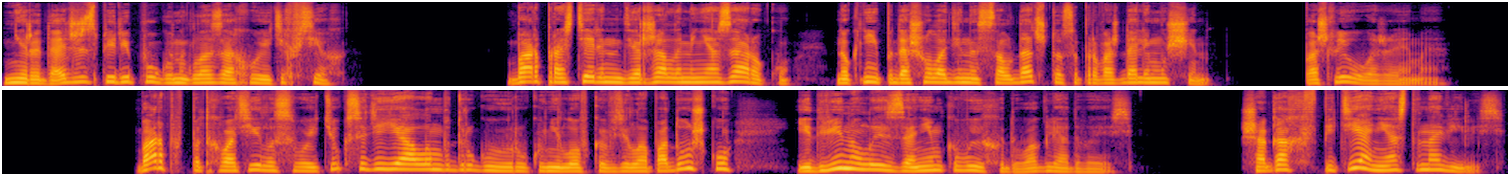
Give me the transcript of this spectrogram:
Не рыдать же с перепугу на глазах у этих всех. Бар простерянно держала меня за руку, но к ней подошел один из солдат, что сопровождали мужчин. «Пошли, уважаемая». Барб подхватила свой тюк с одеялом, в другую руку неловко взяла подушку и двинулась за ним к выходу, оглядываясь. В шагах в пяти они остановились.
